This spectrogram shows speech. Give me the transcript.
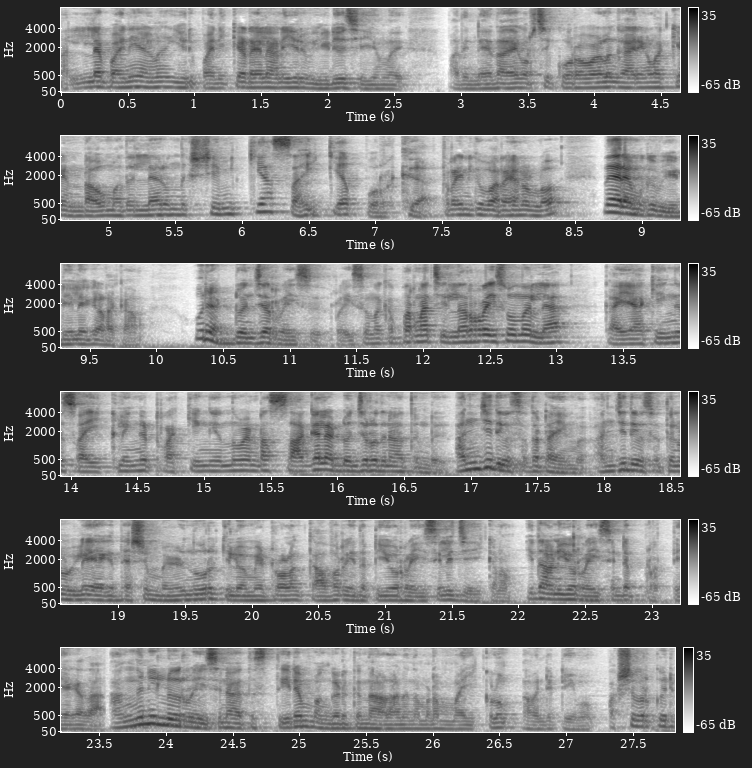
നല്ല പനിയാണ് ഈ ഒരു പനിക്കിടയിലാണ് ഈ ഒരു വീഡിയോ ചെയ്യുന്നത്. അതിന്റേതായ കുറച്ച് കുറവുകളും കാര്യങ്ങളൊക്കെ ഉണ്ടാവും. അതെല്ലാവരും ഒന്ന് ക്ഷമിക്കുക സഹിക്കുക പൊറുക്കുക. അത്ര എനിക്ക് പറയാനുള്ളൂ. നേരെ നമുക്ക് വീഡിയോയിലേക്ക് കിടക്കാം. ഒരു അഡ്വഞ്ചർ റേസ് റേസ് എന്നൊക്കെ പറഞ്ഞാൽ ചില്ലറ റേസ് ഒന്നുമല്ല. കയാക്കിങ് സൈക്ലിംഗ് ട്രക്കിംഗ് എന്ന് വേണ്ട സകല അഡ്വഞ്ചർ ഇതിനകത്തുണ്ട്. അഞ്ച് ദിവസത്തെ ടൈം അഞ്ച് ദിവസത്തിനുള്ളിൽ ഏകദേശം എഴുന്നൂറ് കിലോമീറ്ററോളം കവർ ചെയ്തിട്ട് ഈ ഒരു റേസിൽ ജയിക്കണം. ഇതാണ് ഈ ഒരു റേസിന്റെ പ്രത്യേകത. അങ്ങനെയുള്ള ഒരു റേസിനകത്ത് സ്ഥിരം പങ്കെടുക്കുന്ന ആളാണ് നമ്മുടെ മൈക്കിളും അവന്റെ ടീമും പക്ഷെ ഇവർക്ക് ഒരു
